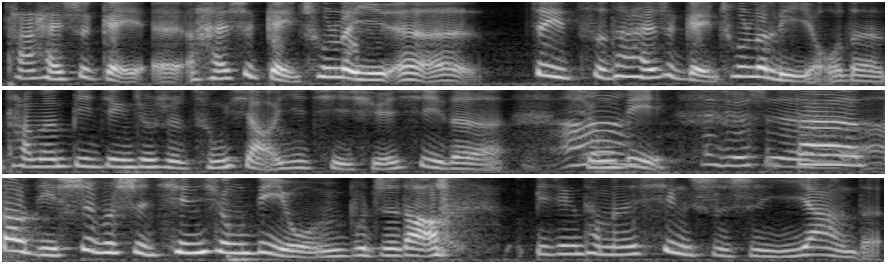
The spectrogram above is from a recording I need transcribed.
他还是给呃还是给出了一呃这一次他还是给出了理由的。他们毕竟就是从小一起学戏的兄弟，那就是。但到底是不是亲兄弟，我们不知道。毕竟他们的姓氏是一样的，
